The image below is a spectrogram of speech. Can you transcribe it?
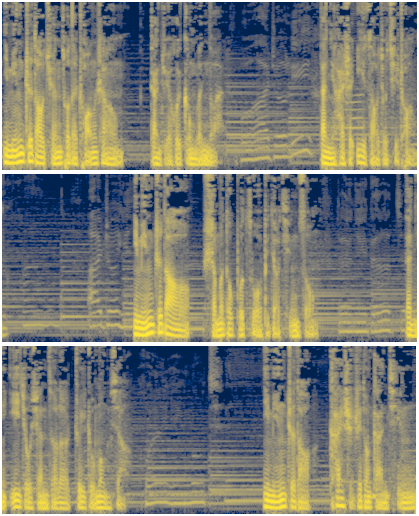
你明知道蜷缩在床上，感觉会更温暖，但你还是一早就起床。你明知道什么都不做比较轻松，但你依旧选择了追逐梦想。你明知道。开始这段感情，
